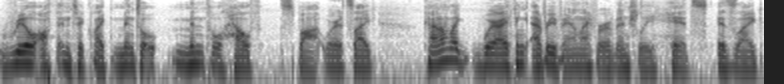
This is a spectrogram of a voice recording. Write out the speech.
real authentic like mental mental health spot where it's like kind of like where I think every van lifer eventually hits is like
